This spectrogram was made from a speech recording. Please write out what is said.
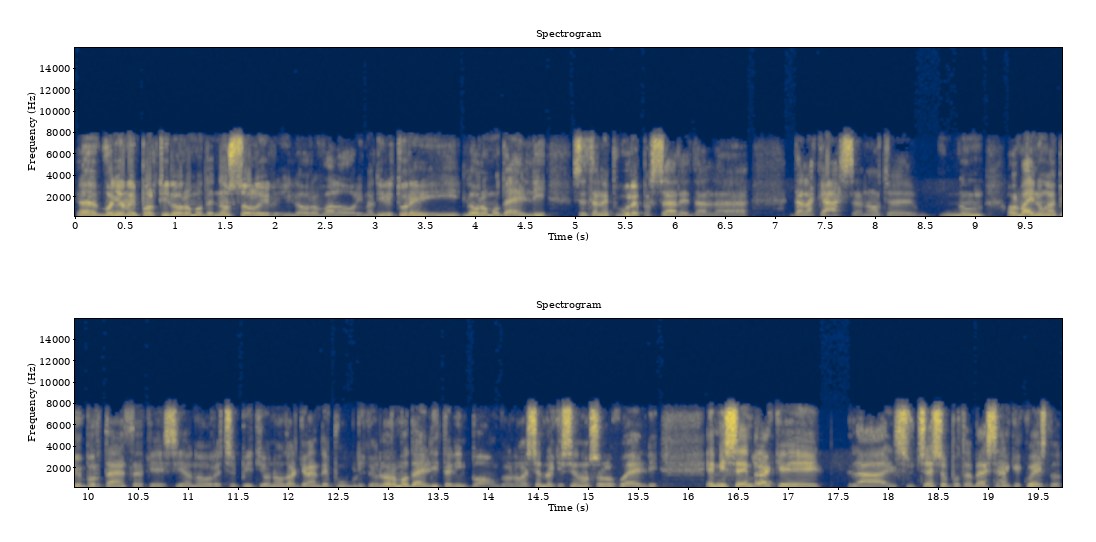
eh, vogliono importi i loro modelli, non solo i, i, loro valori, ma addirittura i, loro modelli, senza neppure passare dalla, dalla cassa. No? Cioè, non, ormai non ha più importanza che siano recepiti o no dal grande pubblico, i loro modelli te li impongono e sembra che siano solo quelli. E mi sembra che la, il successo potrebbe essere anche questo,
